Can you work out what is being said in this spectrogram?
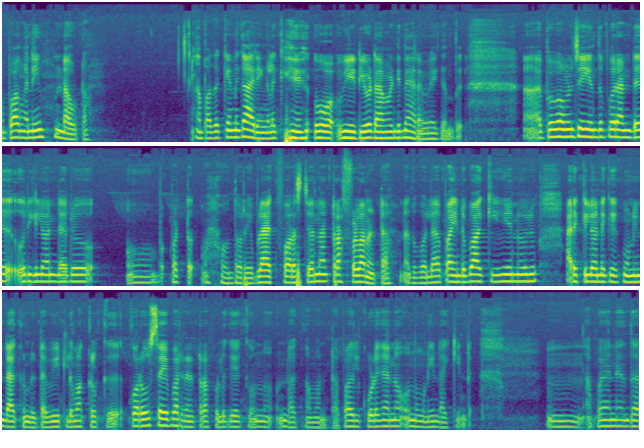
അപ്പോൾ അങ്ങനെയും ഉണ്ടാവും കേട്ടോ അപ്പോൾ അതൊക്കെയാണ് കാര്യങ്ങളൊക്കെ വീഡിയോ ഇടാൻ വേണ്ടി നേരം വൈകുന്നത്. ഇപ്പോൾ നമ്മൾ ചെയ്യുന്നത് ഇപ്പോൾ രണ്ട് ഒരു കിലോന്റെ ഒരു പട്ട് എന്താ പറയുക ബ്ലാക്ക് ഫോറസ്റ്റ് പറഞ്ഞാൽ ട്രഫിളാണ് കേട്ടോ അതുപോലെ അപ്പോൾ അതിന്റെ ബാക്കി ഞാനൊരു അര കിലോന്റെ കേക്ക് കൂടി ഉണ്ടാക്കുന്നുണ്ട് കേട്ടോ വീട്ടിൽ മക്കൾക്ക് കുറേ ദിവസമായി പറഞ്ഞു ട്രഫിൾ കേക്ക് ഒന്ന് ഉണ്ടാക്കാൻ പറഞ്ഞിട്ട് അപ്പോൾ അതിൽ കൂടെ ഞാൻ ഒന്നും കൂടി ഉണ്ടാക്കിയിട്ടുണ്ട് അപ്പോൾ ഞാൻ എന്താ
